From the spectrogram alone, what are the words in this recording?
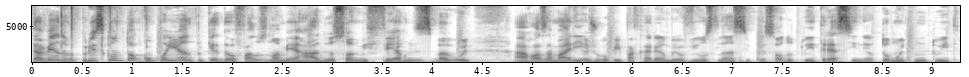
Tá vendo? Por isso que eu não tô acompanhando, porque eu falo os nomes errados e eu só me ferro nesses bagulho. A Rosa Maria jogou bem pra caramba, eu vi uns lances. O pessoal do Twitter é assim, né? Eu tô muito no Twitter,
